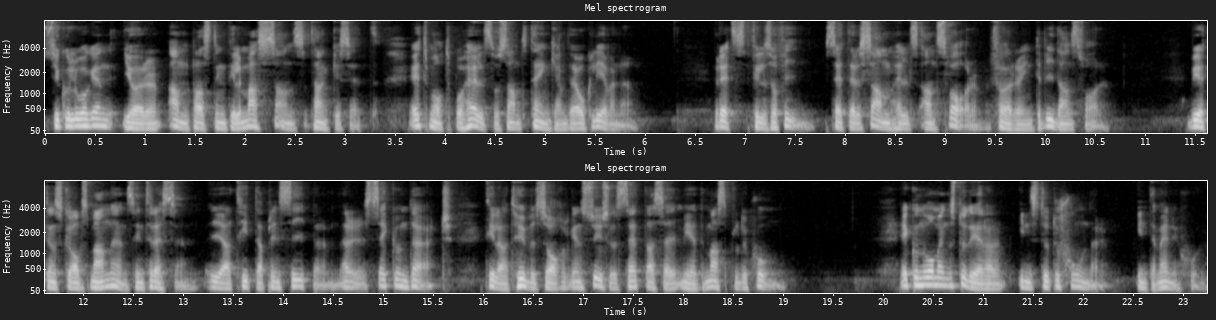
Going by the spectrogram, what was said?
Psykologen gör anpassning till massans tankesätt ett mått på hälsosamt tänkande och leverne. Rättsfilosofin sätter samhällsansvar före individansvar. Vetenskapsmannens intresse i att hitta principer är sekundärt till att huvudsakligen sysselsätta sig med massproduktion. Ekonomen studerar institutioner, inte människor.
